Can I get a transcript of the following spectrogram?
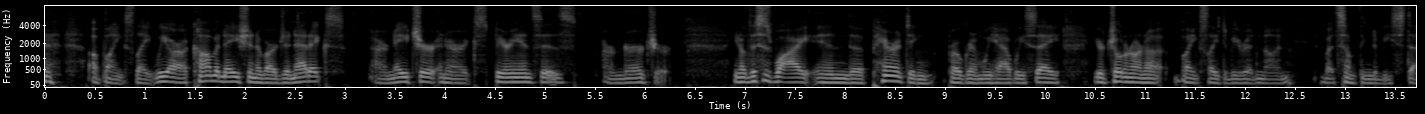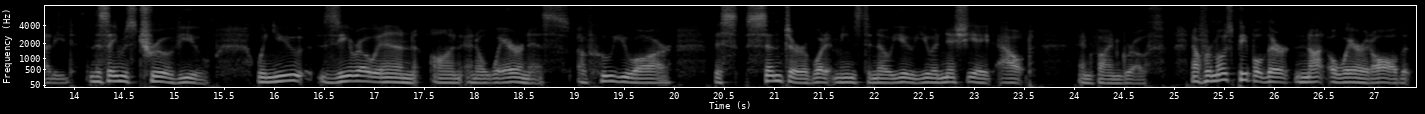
a blank slate. We are a combination of our genetics, our nature, and our experiences, our nurture. You know, this is why in the parenting program we have, we say your children aren't a blank slate to be written on, but something to be studied. And the same is true of you. When you zero in on an awareness of who you are, this center of what it means to know you, you initiate out and find growth. Now, for most people, they're not aware at all that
